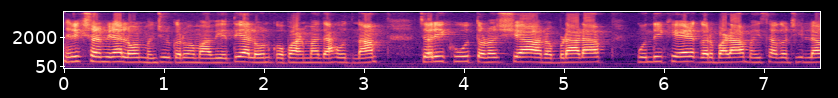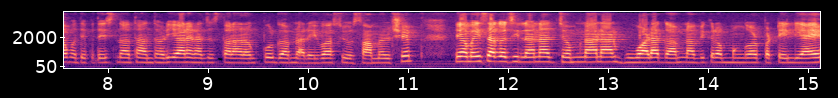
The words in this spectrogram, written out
નિરીક્ષણ વિના લોન મંજૂર કરવામાં આવી હતી. આ લોન કૌભાંડમાં દાહોદના જરીખુદ તણસિયા રબડાડા ગુંદીખેડ ગરબાડા મહીસાગર જિલ્લા, મધ્યપ્રદેશના ધાંધળિયા અને રાજસ્થાનના રંગપુર ગામના રહેવાસીઓ સામેલ છે. ત્યાં મહીસાગર જિલ્લાના જમનાના મુવાડા ગામના વિક્રમ મંગળ પટેલિયાએ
